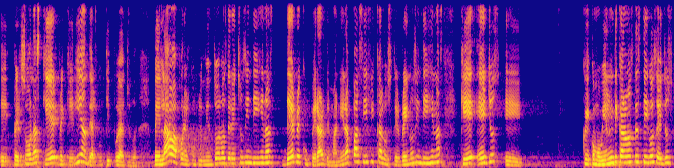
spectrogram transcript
eh, personas que requerían de algún tipo de ayuda. Velaba por el cumplimiento de los derechos indígenas de recuperar de manera pacífica los terrenos indígenas que ellos... Eh, que como bien lo indicaron los testigos, ellos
